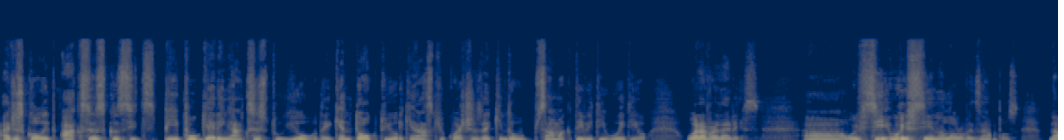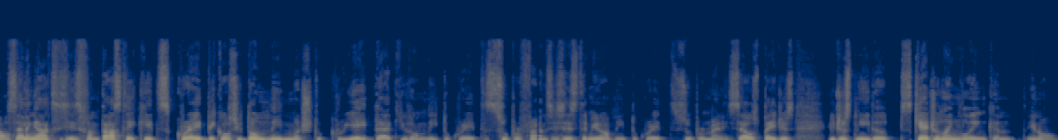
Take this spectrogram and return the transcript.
I just call it access because it's people getting access to you. They can talk to you. They can ask you questions. They can do some activity with you. Whatever that is uh, we've seen we've seen a lot of examples. Now, selling access is fantastic. It's great because you don't need much to create that. You don't need to create a super fancy system. You don't need to create super many sales pages. You just need a scheduling link and you know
